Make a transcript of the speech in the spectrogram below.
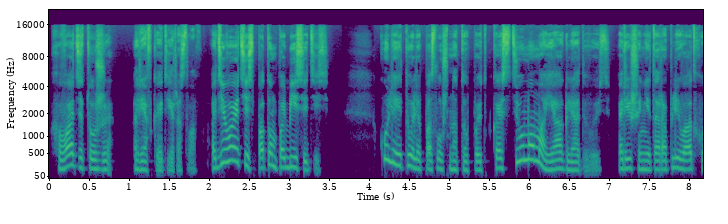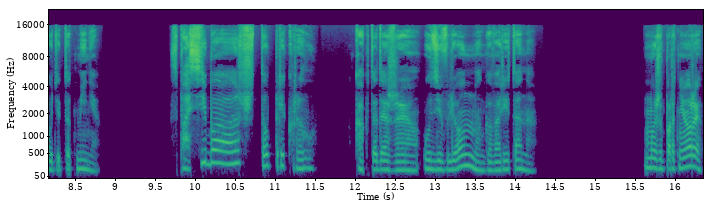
«Хватит уже», — рявкает Ярослав. «Одевайтесь, потом побеситесь». Коля и Толя послушно топают к костюмам, а я оглядываюсь. Риша неторопливо отходит от меня. «Спасибо, что прикрыл», как-то даже удивленно говорит она. «Мы же партнеры?»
